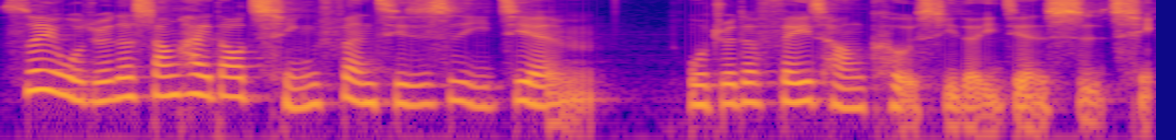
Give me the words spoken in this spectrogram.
所以我觉得伤害到情分其实是一件我觉得非常可惜的一件事情。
